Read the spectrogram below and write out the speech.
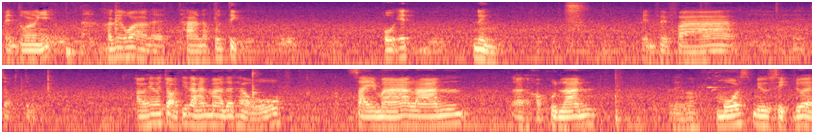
เป็นตัวอย่างนี้ เขาเรียกว่าอะไร ทานอะคูสติก OS หนึ่งเป็นไฟฟ้าเจาะตึกเอาให้เขาเจาะที่ร้านมาแต่แถวไซม้าร้านออขอบคุณร้านอะไรบ้าง Most Music ด้วย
